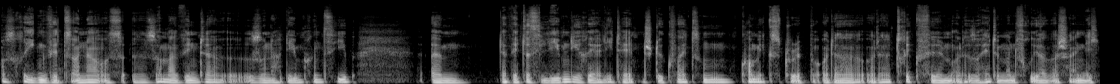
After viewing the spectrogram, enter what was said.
Aus Regen wird Sonne, aus äh, Sommer Winter, äh, so nach dem Prinzip. Ähm, da wird das Leben, die Realität ein Stück weit zum Comicstrip oder, oder Trickfilm oder so hätte man früher wahrscheinlich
